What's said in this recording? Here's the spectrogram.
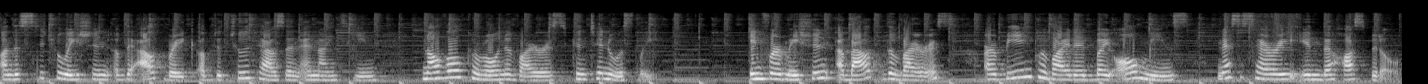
on the situation of the outbreak of the 2019 novel coronavirus continuously. Information about the virus are being provided by all means necessary in the hospital.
